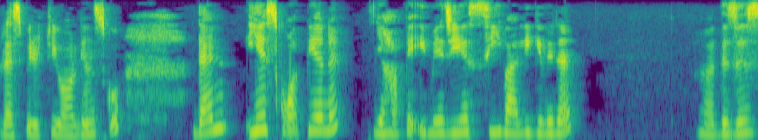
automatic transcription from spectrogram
रेस्पिरेटरी ऑर्गन्स को। देन ये स्कॉर्पियन है, यहाँ पे इमेज ये सी वाली गिवन है दिस इज़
